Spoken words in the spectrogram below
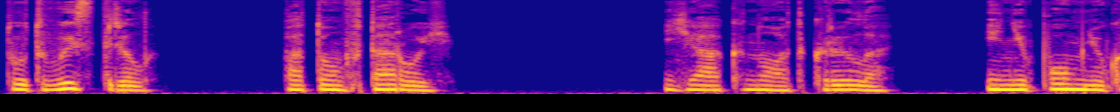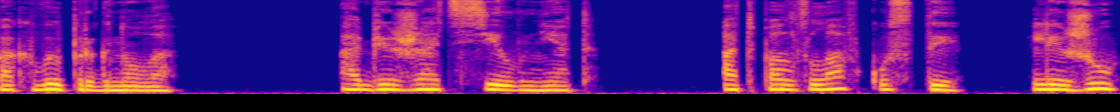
Тут выстрел, потом второй. Я окно открыла и не помню, как выпрыгнула. А сил нет. Отползла в кусты, лежу.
